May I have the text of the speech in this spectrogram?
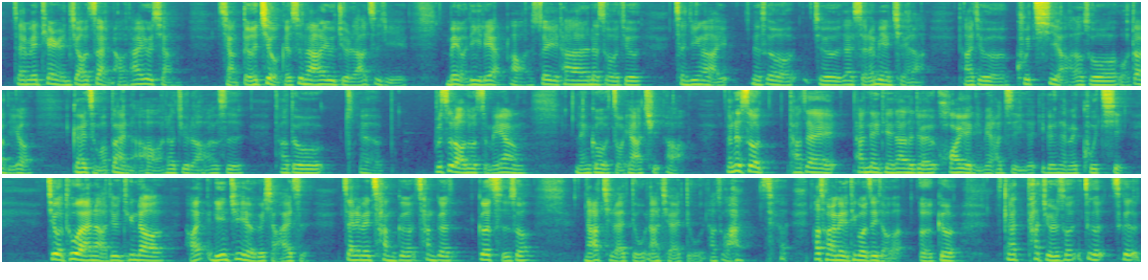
在那边天人交战啊，他又想想得救，可是呢，他又觉得他自己没有力量啊，所以他那时候就曾经啊，那时候就在神的面前啊，他就哭泣啊，他说：“我到底要该怎么办呢？”哈，他觉得好像是他都呃不知道说怎么样能够走下去啊。那那时候他在他那天他就在花园里面，他自己一个人在那边哭泣，结果突然啊，就听到好像邻居有个小孩子在那边唱歌，唱歌歌词说。拿起来读，拿起来读。他说啊，他从来没有听过这首儿歌。他他觉得说这个这个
